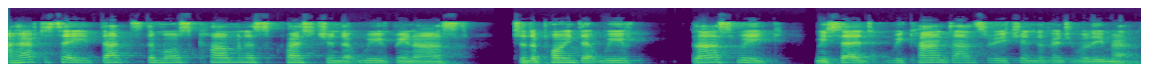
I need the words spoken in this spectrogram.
I have to say that's the most commonest question that we've been asked to the point that we've last week we said we can't answer each individual email.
